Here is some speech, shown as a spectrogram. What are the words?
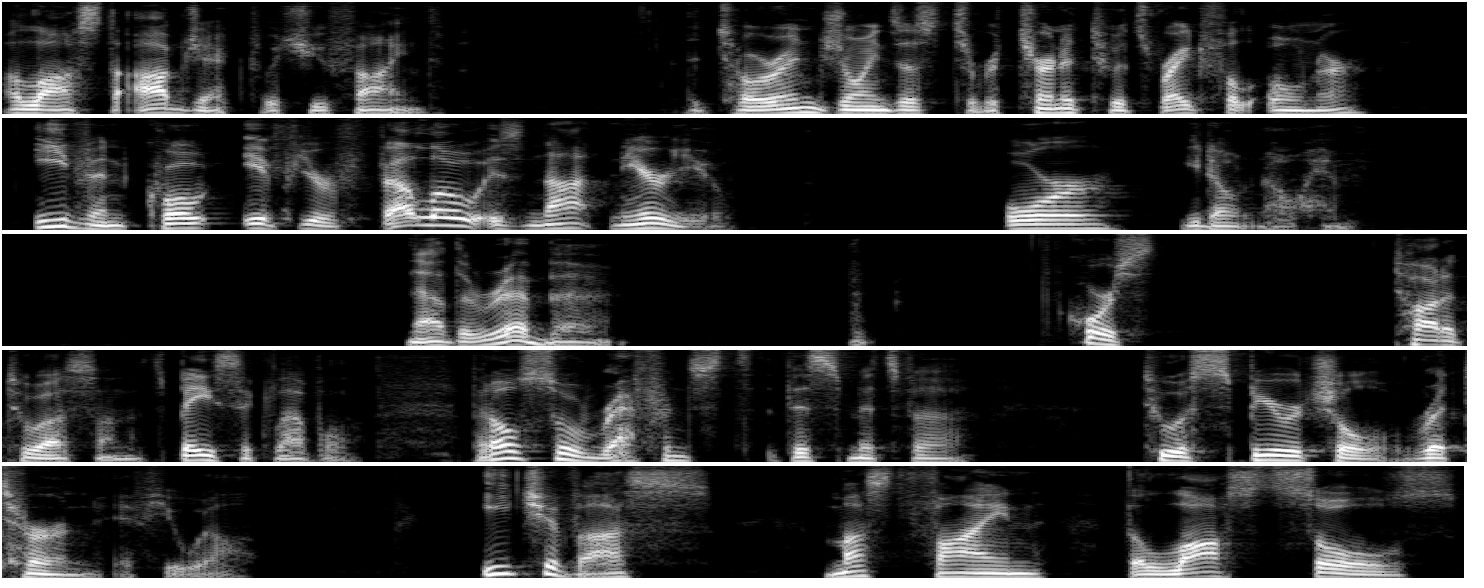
a lost object which you find. The Torah enjoins us to return it to its rightful owner, even, quote, if your fellow is not near you or you don't know him. Now, the Rebbe, of course, taught it to us on its basic level, but also referenced this mitzvah to a spiritual return, if you will. Each of us must find the lost souls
